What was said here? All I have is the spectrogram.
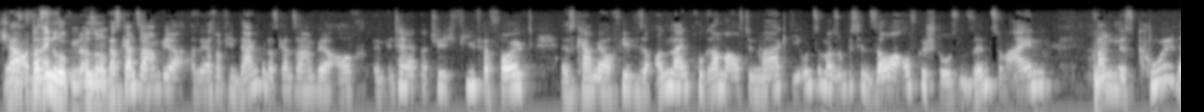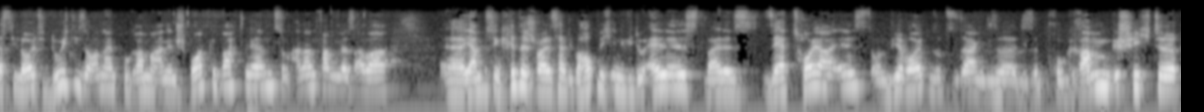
ja, und das, Beeindruckend. Also, das Ganze haben wir, also erstmal vielen Dank und das Ganze haben wir auch im Internet natürlich viel verfolgt. Es kamen ja auch viele diese Online-Programme auf den Markt, die uns immer so ein bisschen sauer aufgestoßen sind. Zum einen fanden wir es cool, dass die Leute durch diese Online-Programme an den Sport gebracht werden. Zum anderen fanden wir es aber äh, ja ein bisschen kritisch, weil es halt überhaupt nicht individuell ist, weil es sehr teuer ist und wir wollten sozusagen diese, diese Programmgeschichte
